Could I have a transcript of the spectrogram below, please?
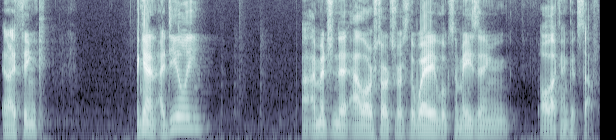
And I think, again, ideally, I mentioned that Allar starts the rest of the way, looks amazing, all that kind of good stuff.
